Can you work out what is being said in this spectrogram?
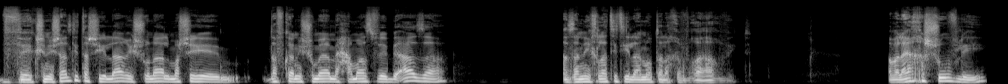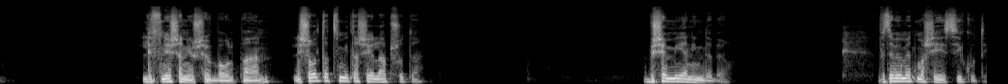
וכשנשאלתי את השאלה הראשונה על מה שדווקא אני שומע מחמאס ובעזה, אז אני החלטתי לענות על החברה הערבית. אבל היה חשוב לי, לפני שאני יושב באולפן, לשאול את עצמי את השאלה הפשוטה. בשם מי אני מדבר? וזה באמת מה שהעסיק אותי.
